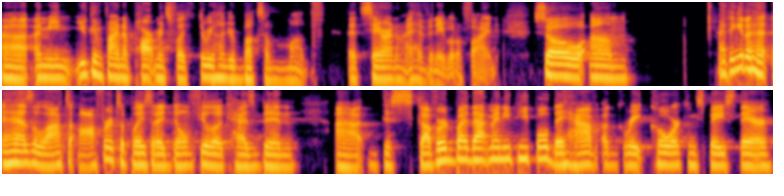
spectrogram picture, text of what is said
uh, I mean, you can find apartments for like three hundred bucks a month that Sarah and I have been able to find. So um, I think it, it has a lot to offer. It's a place that I don't feel like has been uh, discovered by that many people. They have a great co working space there.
